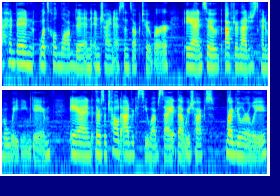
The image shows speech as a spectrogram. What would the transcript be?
had been what's called logged in in China since October. And so after that, it's just kind of a waiting game. And there's a child advocacy website that we checked regularly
